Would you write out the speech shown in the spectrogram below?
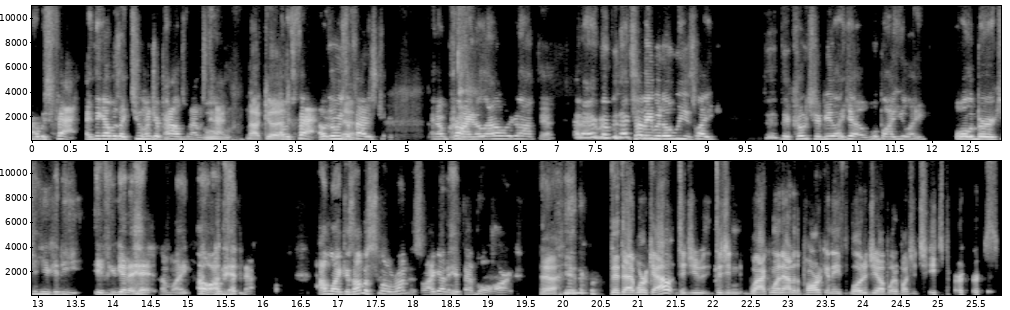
I was fat. I think I was like 200 pounds when I was Ooh, 10. Not good. I was fat. I was always yeah. the fattest kid. And I'm crying. I, I don't want to go out there. And I remember that's how they would always like, the, the coach would be like, yo, we'll buy you like all the Burger King you could eat if you get a hit. And I'm like, oh, I'm hitting that. I'm like, because I'm a slow runner, so I got to hit that ball hard. Yeah. You know? Did that work out? Did you did you whack one out of the park and they loaded you up with a bunch of cheeseburgers?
